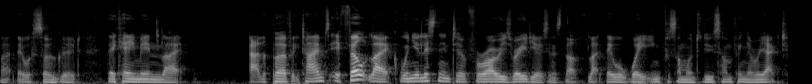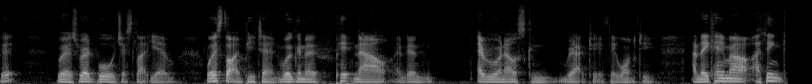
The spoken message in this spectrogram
Like they were so good. They came in like at the perfect times. It felt like when you're listening to Ferrari's radios and stuff, like they were waiting for someone to do something and react to it. Whereas Red Bull were just like, yeah, we're starting P10. We're gonna pit now, and then everyone else can react to it if they want to. And they came out. I think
